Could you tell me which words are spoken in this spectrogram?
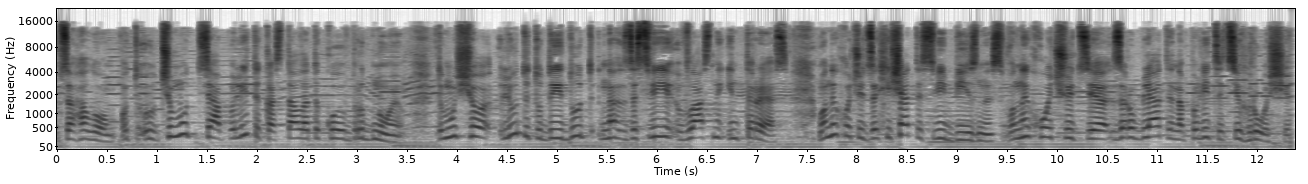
взагалом? От чому ця політика стала такою брудною? Тому що люди туди йдуть на за свій власний інтерес. Вони хочуть захищати свій бізнес, вони хочуть е, заробляти на політиці гроші,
